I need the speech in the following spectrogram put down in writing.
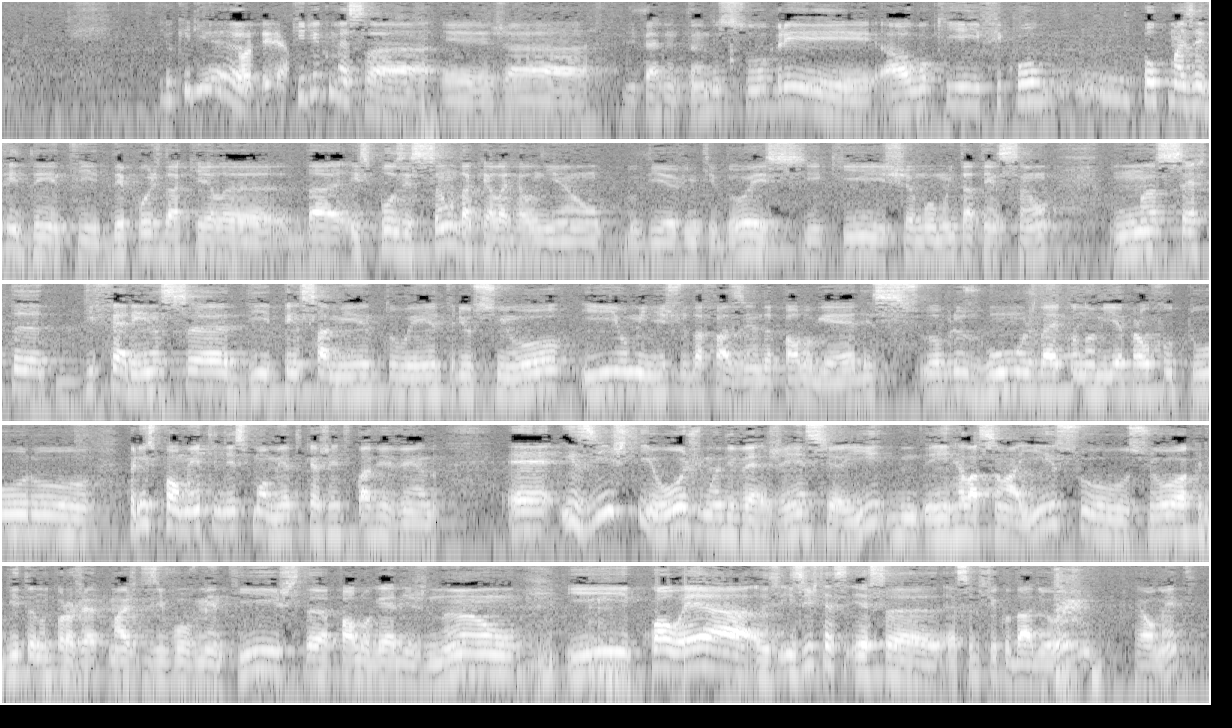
Eu queria, queria começar é, já lhe perguntando sobre algo que ficou um pouco mais evidente depois daquela da exposição daquela reunião do dia 22 e que chamou muita atenção uma certa diferença de pensamento entre o senhor e o ministro da Fazenda Paulo Guedes sobre os rumos da economia para o futuro, principalmente nesse momento que a gente está vivendo. É, existe hoje uma divergência aí em relação a isso? O senhor acredita num projeto mais desenvolvimentista? Paulo Guedes não? E qual é a. Existe essa, essa dificuldade hoje, realmente?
